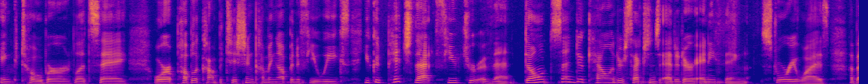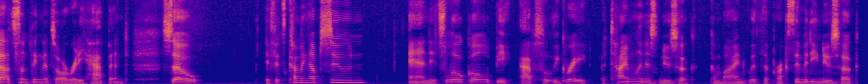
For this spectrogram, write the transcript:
Inktober, let's say, or a public competition coming up in a few weeks, you could pitch that future event. Don't send a calendar sections editor anything story wise about something that's already happened. So if it's coming up soon and it's local, be absolutely great. A timeliness news hook combined with the proximity news hook,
